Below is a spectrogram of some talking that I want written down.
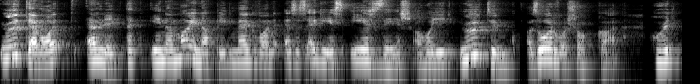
ültem ott, emlék, tehát én a mai napig megvan ez az egész érzés, ahogy így ültünk az orvosokkal, hogy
